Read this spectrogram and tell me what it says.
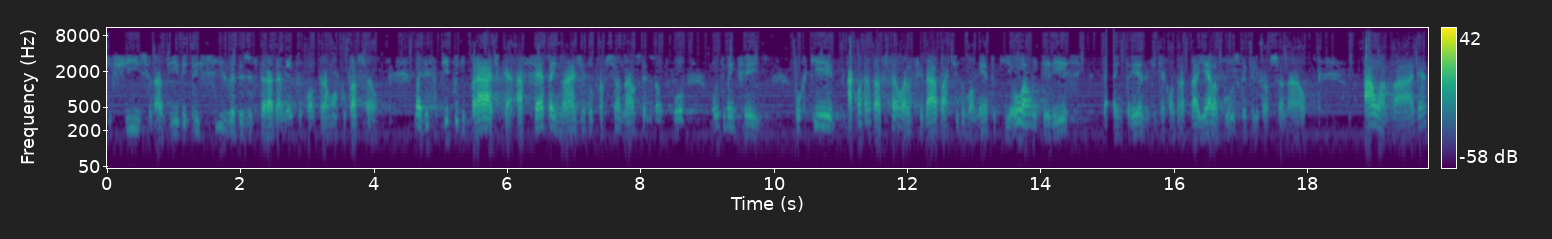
difícil na vida e precisa desesperadamente encontrar uma ocupação. Mas esse tipo de prática afeta a imagem do profissional se ele não for muito bem feito. Porque a contratação ela se dá a partir do momento que ou há um interesse da empresa que quer contratar e ela busca aquele profissional, há uma vaga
